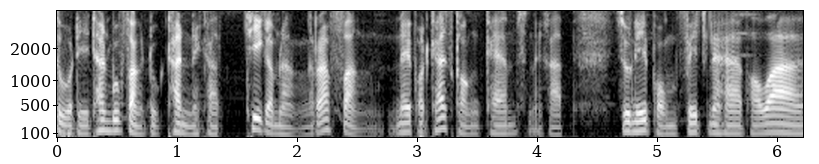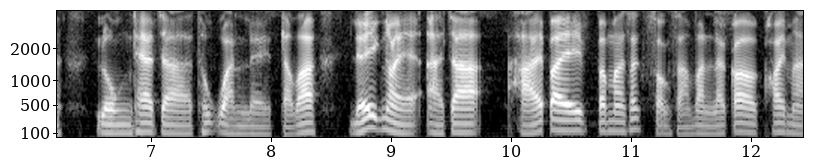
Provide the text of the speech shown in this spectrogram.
สวัสดีท่านผู้ฟังทุกท่านนะครับ ที่กำลังรับฟังในพอดแคสต์ของ Camps นะครับช่วงนี้ผมฟิตนะฮะเพราะว่าลงแทบจะทุกวันเลย แต่ว่าเหลืออีกหน่อยอาจจะหายไปประมาณสัก 2-3 วัน แล้วก็ค่อยมา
